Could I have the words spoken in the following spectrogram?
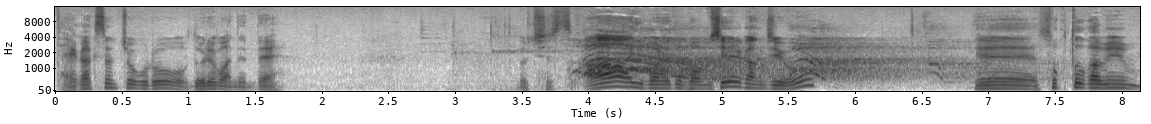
대각선 쪽으로 노려봤는데 놓쳤어. 아 이번에도 범실 강지우. 예, 속도감이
